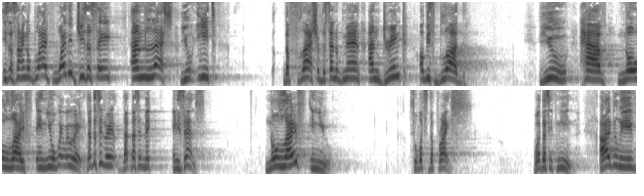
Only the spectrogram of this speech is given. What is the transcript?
Is a sign of life. Why did Jesus say, unless you eat the flesh of the Son of Man and drink of his blood, you have no life in you. Wait, wait, wait. That doesn't, that doesn't make any sense. No life in you. So, what's the price? What does it mean? I believe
